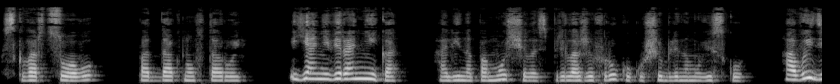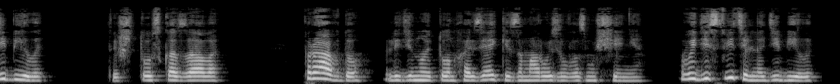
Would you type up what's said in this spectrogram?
«Скворцову?» — поддакнул второй. «Я не Вероника!» Алина поморщилась, приложив руку к ушибленному виску. «А вы дебилы!» «Ты что сказала?» «Правду!» — ледяной тон хозяйки заморозил возмущение. «Вы действительно дебилы!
